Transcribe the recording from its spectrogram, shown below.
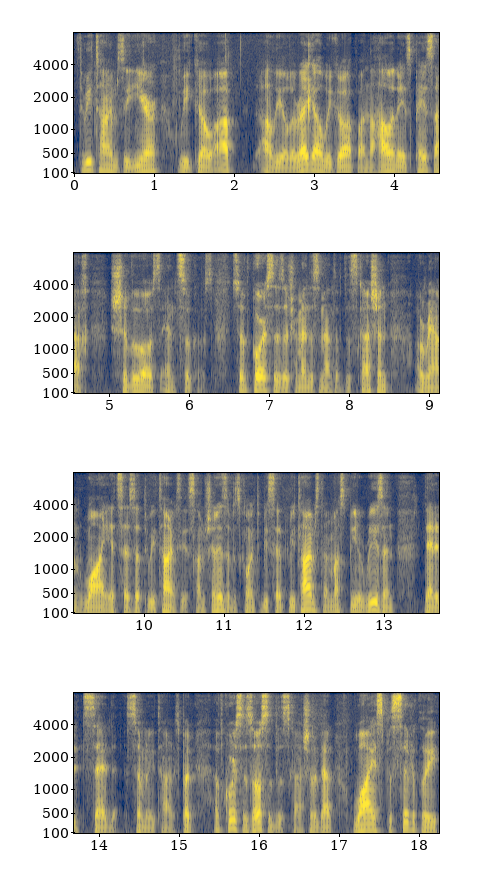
Three times a year we go up Aliyah L'Regel, we go up on the holidays, Pesach, Shavuos, and Sukkos. So, of course, there's a tremendous amount of discussion around why it says it three times. The assumption is if it's going to be said three times, there must be a reason that it's said so many times. But, of course, there's also discussion about why specifically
